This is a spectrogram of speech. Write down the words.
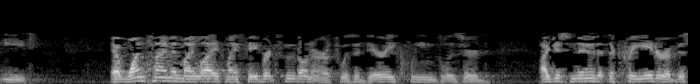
to eat. At one time in my life, my favorite food on earth was a Dairy Queen Blizzard. I just knew that the creator of this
